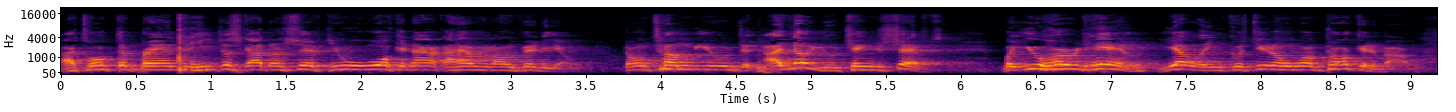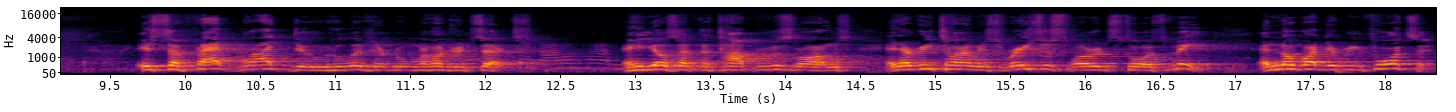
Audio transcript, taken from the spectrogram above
I talked to Brandon. He just got on shift. You were walking out. I have it on video. Don't tell me you... I know you changed shifts. But you heard him yelling because you don't know who I'm talking about. It's the fat black dude who lives in room 106. I don't have And he yells at the top of his lungs, and every time it's racist words towards me, and nobody reports it.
